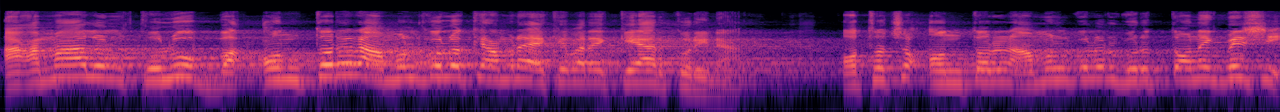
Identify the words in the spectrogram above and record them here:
আমালুল কুলুব বা অন্তরের আমলগুলোকে আমরা একেবারে কেয়ার করি না। অথচ অন্তরের আমলগুলোর গুরুত্ব অনেক বেশি।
